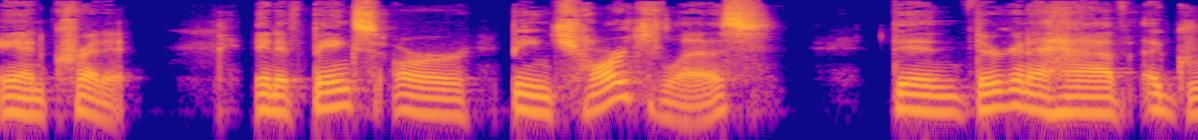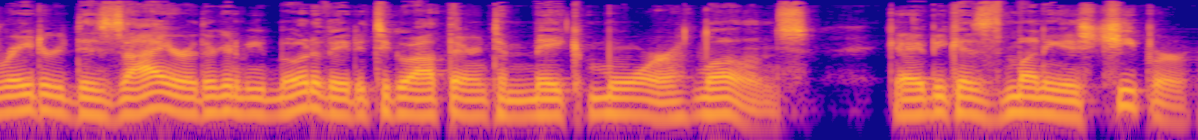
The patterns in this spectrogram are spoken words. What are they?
and credit. And if banks are being charged less, then they're going to have a greater desire. They're going to be motivated to go out there and to make more loans. Okay. Because money is cheaper.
